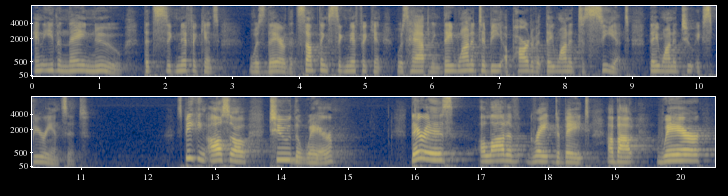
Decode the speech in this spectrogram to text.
And even they knew that significance was there, that something significant was happening. They wanted to be a part of it, they wanted to see it, they wanted to experience it. Speaking also to the where, there is a lot of great debate about where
